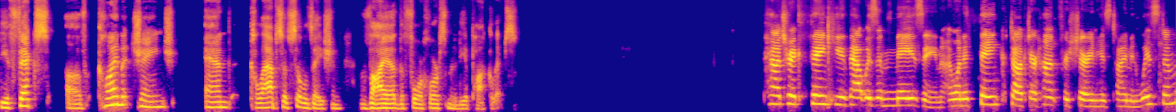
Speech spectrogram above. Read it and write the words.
the effects of climate change and collapse of civilization via the four horsemen of the apocalypse. Patrick, thank you. That was amazing. I want to thank Dr. Hunt for sharing his time and wisdom.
